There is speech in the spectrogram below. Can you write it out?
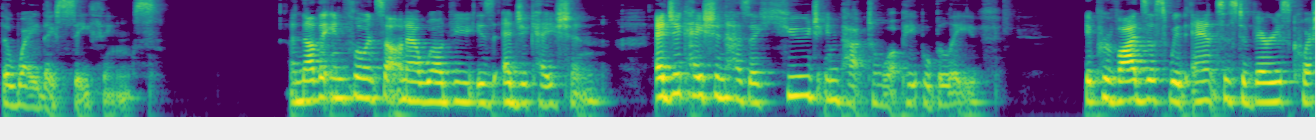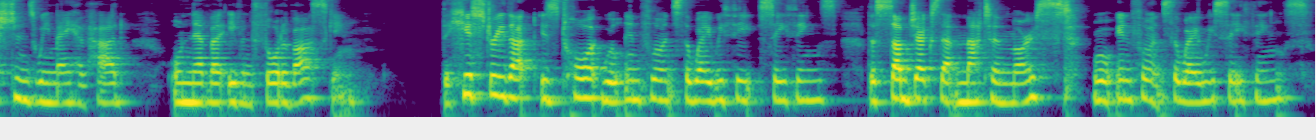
the way they see things. Another influencer on our worldview is education. Education has a huge impact on what people believe. It provides us with answers to various questions we may have had or never even thought of asking. The history that is taught will influence the way we th- see things. The subjects that matter most will influence the way we see things.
